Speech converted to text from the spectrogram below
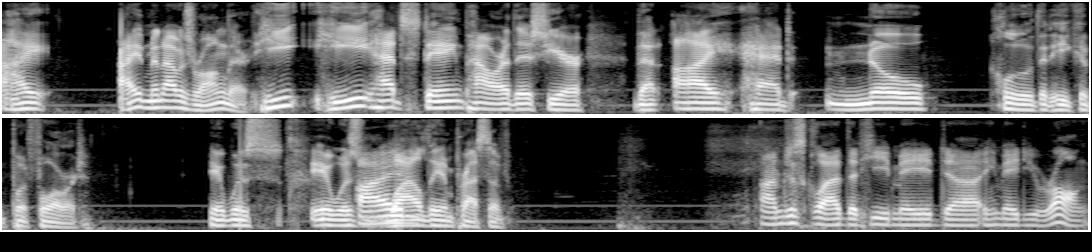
I I admit I was wrong there. He he had staying power this year that I had no clue that he could put forward. It was it was I- wildly impressive. I'm just glad that he made uh, he made you wrong,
